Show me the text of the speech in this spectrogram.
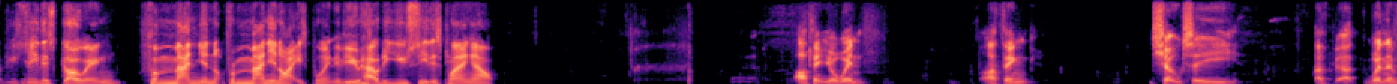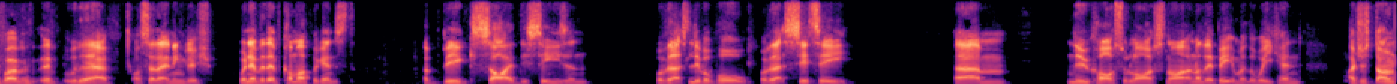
How do you see this going from Man United, from Man United's point of view? How do you see this playing out? I think you'll win. I think Chelsea, have, uh, whenever they've, there, I'll say that in English. Whenever they've come up against a big side this season, whether that's Liverpool, whether that's City, um, Newcastle last night. I know they beat them at the weekend. I just don't.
